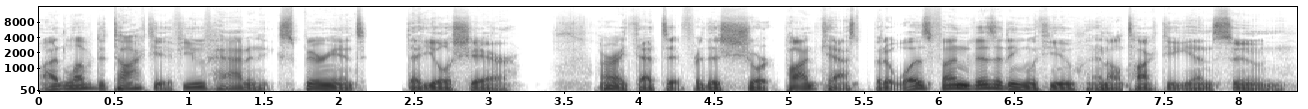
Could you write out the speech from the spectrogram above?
I'd love to talk to you if you've had an experience that you'll share. All right, that's it for this short podcast, but it was fun visiting with you, and I'll talk to you again soon.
